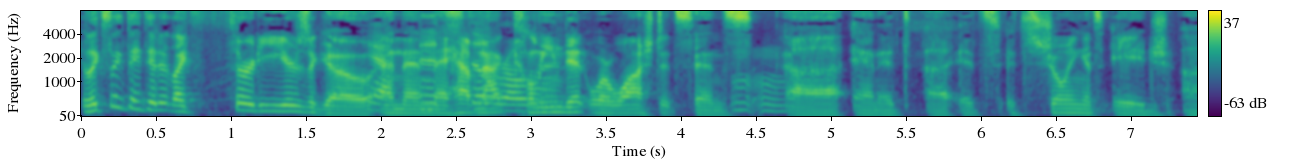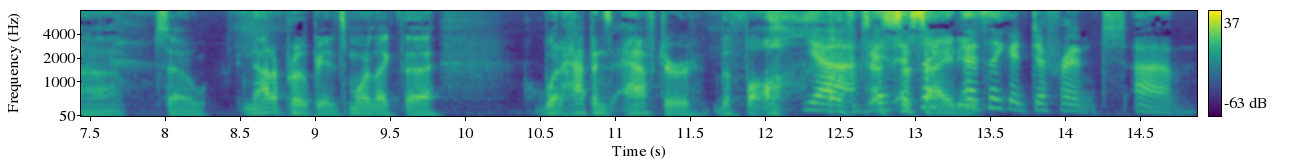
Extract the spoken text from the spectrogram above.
it looks like they did it like 30 years ago, Yeah, and then and they have not rolling. cleaned it or washed it since, uh, and it uh, it's it's showing its age. Uh, so not appropriate. It's more like the what happens after the fall yeah, of it's- it's like, society. it's like a different, um,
